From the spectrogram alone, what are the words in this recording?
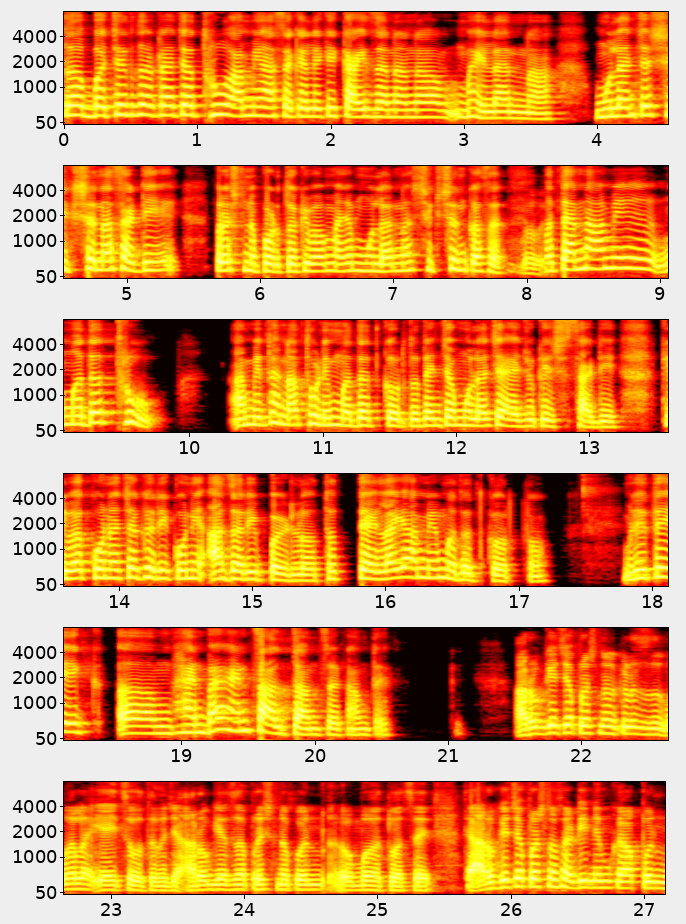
तर बचत गटाच्या थ्रू आम्ही असं केलं की काही जणांना महिलांना मुलांच्या शिक्षणासाठी प्रश्न पडतो किंवा माझ्या मुलांना शिक्षण कसं बरोबर. मग त्यांना आम्ही मदत थ्रू आम्ही त्यांना थोडी मदत करतो त्यांच्या मुलाच्या एज्युकेशनसाठी किंवा कोणाच्या घरी कोणी आजारी पडलं तर त्यालाही आम्ही मदत करतो. म्हणजे ते एक हँड बाय हँड चालतं आमचं काम ते. आरोग्याच्या प्रश्नाकडेच मला यायचं होतं म्हणजे आरोग्याचा प्रश्न पण महत्त्वाचा आहे. त्या आरोग्याच्या प्रश्नासाठी नेमकं आपण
